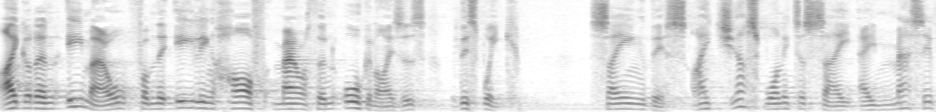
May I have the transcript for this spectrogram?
I got an email from the Ealing Half Marathon organisers this week saying this I just wanted to say a massive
